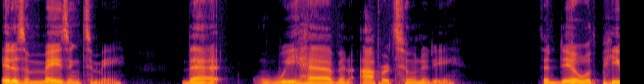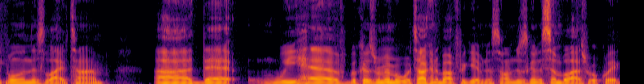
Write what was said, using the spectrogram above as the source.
it is amazing to me that we have an opportunity to deal with people in this lifetime uh, that we have because remember we're talking about forgiveness so i'm just going to symbolize real quick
